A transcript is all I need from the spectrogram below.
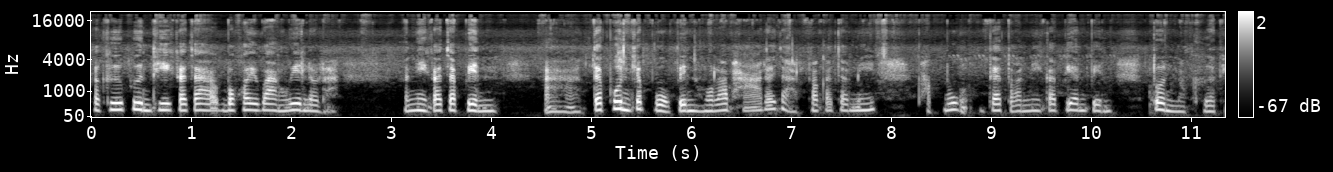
ก็คือพื้นที่ก็จะบ่ค่อยว่างเว้นแล้วล่ะ อันนี้ก็จะเป็นอ่าแต่พุ่นจะปลูกเป็นโหระพาด้วยจ้ะแล้วก็จะมีผักบุ้งแต่ตอนนี้ก็เปลี่ยนเป็นต้นมะเขือเท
